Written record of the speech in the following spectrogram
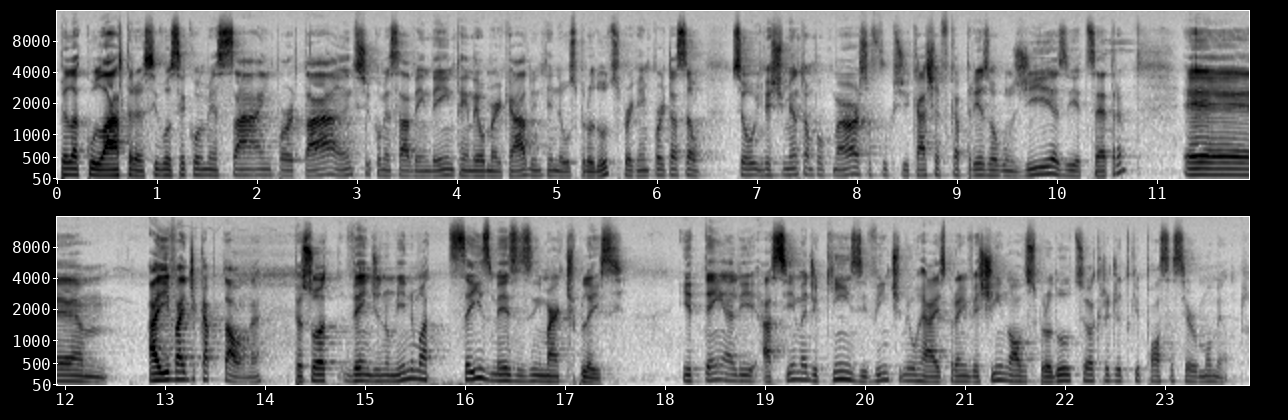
pela culatra se você começar a importar antes de começar a vender, entender o mercado, entender os produtos, porque a importação, seu investimento é um pouco maior, seu fluxo de caixa fica preso alguns dias e etc. É, Aí vai de capital, né? A pessoa vende no mínimo há seis meses em marketplace e tem ali acima de 15, 20 mil reais para investir em novos produtos, eu acredito que possa ser o momento.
